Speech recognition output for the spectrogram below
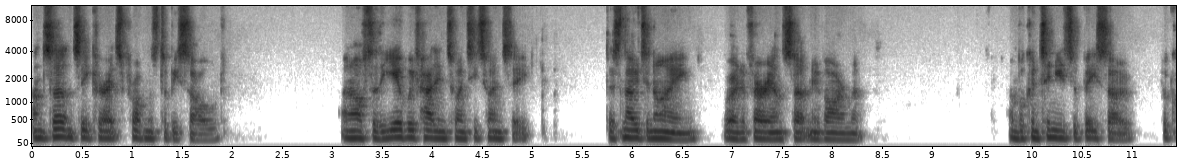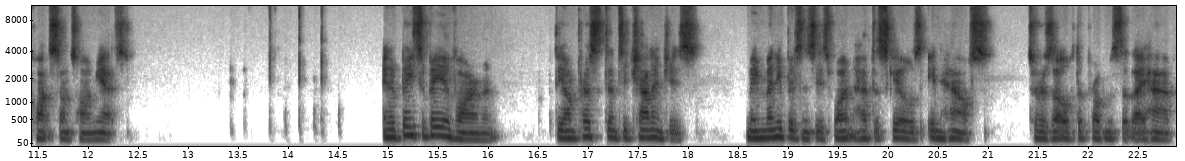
uncertainty creates problems to be solved. And after the year we've had in 2020, there's no denying we're in a very uncertain environment and will continue to be so for quite some time yet. In a B2B environment, the unprecedented challenges mean many businesses won't have the skills in house to resolve the problems that they have.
